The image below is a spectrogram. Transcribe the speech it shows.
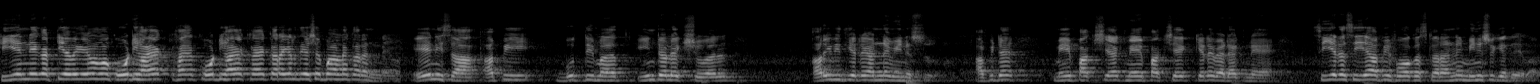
TNA කට්ටිය වගේම මම කෝටි 6ක් 6 කෝටි 6ක් 6ක් කරගෙන දේශපාලන කරන්නේ. ඒ නිසා අපි බුද්ධිමත් ඉන්ටෙලෙක්චුවල් හරි විදියට යන්න මිනිස්සු. අපිට මේ පක්ෂයක් මේ පක්ෂයක් කියලා වැඩක් නැහැ 100% අපි ફોකස් කරන්නේ මිනිස්සුගේ දේවල්.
